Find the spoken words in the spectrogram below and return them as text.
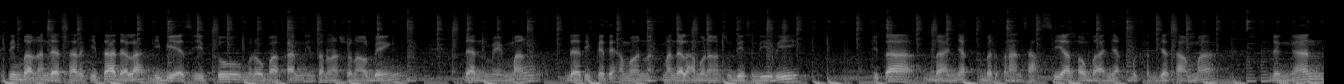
pertimbangan dasar kita adalah DBS itu merupakan international bank dan memang dari PT Mandala Hamonangan Sude sendiri kita banyak bertransaksi atau banyak bekerja sama dengan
